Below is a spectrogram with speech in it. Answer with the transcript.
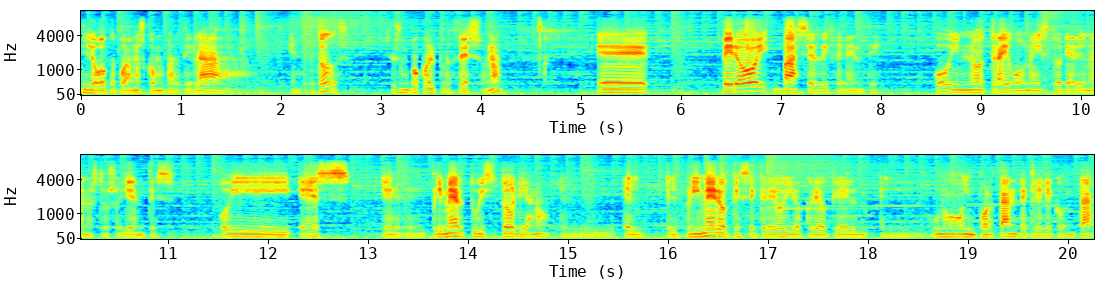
y luego que podamos compartirla entre todos. Eso es un poco el proceso, ¿no? Eh, pero hoy va a ser diferente. Hoy no traigo una historia de uno de nuestros oyentes. Hoy es el primer tu historia, ¿no? El, el- el primero que se creó y yo creo que el, uno importante que hay que contar.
